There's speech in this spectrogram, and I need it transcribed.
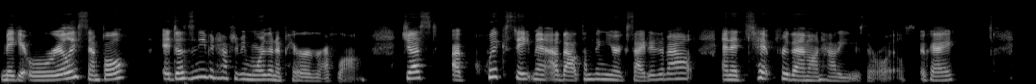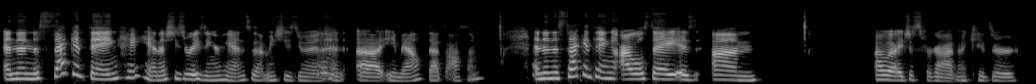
Make it really simple it doesn't even have to be more than a paragraph long. Just a quick statement about something you're excited about and a tip for them on how to use their oils. Okay. And then the second thing, hey, Hannah, she's raising her hand. So that means she's doing an uh, email. That's awesome. And then the second thing I will say is, um, oh, I just forgot. My kids are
